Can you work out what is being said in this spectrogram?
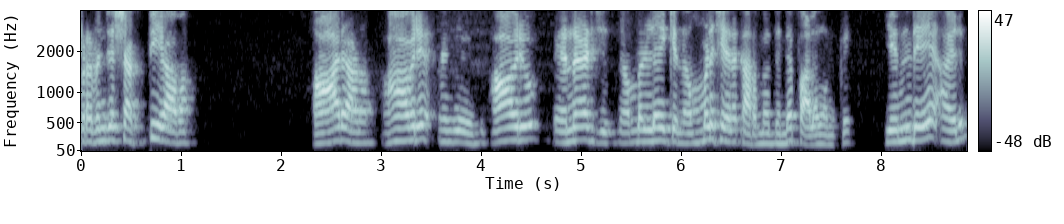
പ്രപഞ്ച ശക്തിയാവാം ആരാണോ? ആ ഒരു ആ ഒരു എനർജി നമ്മളിലേക്ക് നമ്മൾ ചെയ്ത കർമ്മത്തിന്റെ ഫലം നമുക്ക് എന്തേ ആയാലും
